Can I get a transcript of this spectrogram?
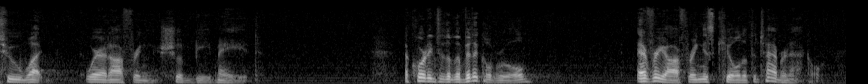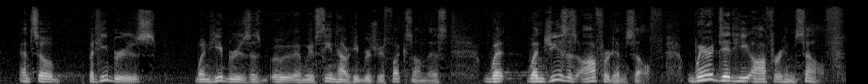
to what where an offering should be made. According to the Levitical rule, every offering is killed at the tabernacle. And so, but Hebrews, when Hebrews is, and we've seen how Hebrews reflects on this, when Jesus offered himself, where did he offer himself?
